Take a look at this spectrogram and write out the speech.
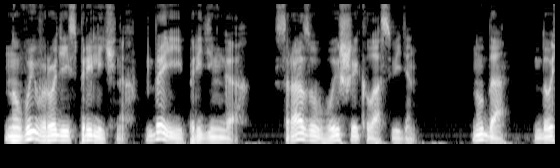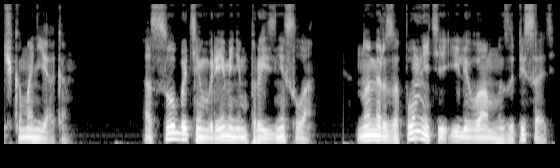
Но вы вроде из приличных, да и при деньгах. Сразу высший класс виден. Ну да, дочка маньяка. Особо тем временем произнесла. Номер запомните или вам записать?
